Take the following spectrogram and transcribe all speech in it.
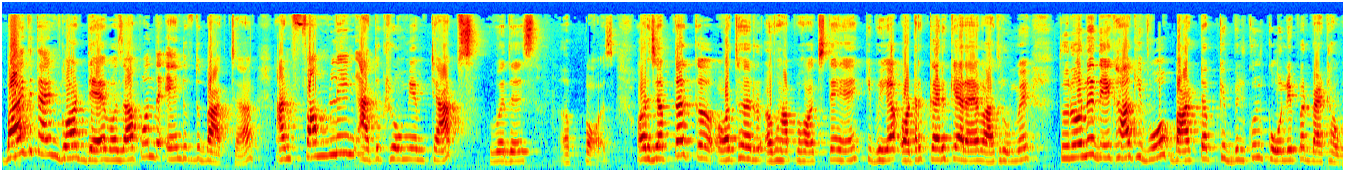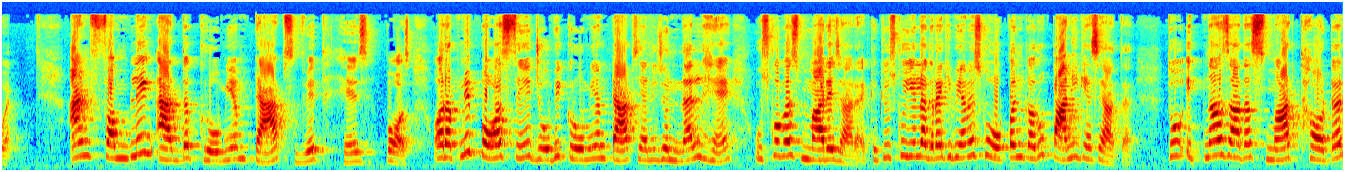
By the time God there was up on the end of the bathtub and fumbling at the chromium taps with his paws और जब तक ऑथर वहाँ पहुँचते हैं कि भैया ऑर्डर कर क्या रहा है बाथरूम में तो उन्होंने देखा कि वो बाथ के बिल्कुल कोने पर बैठा हुआ है। And fumbling at the chromium taps with his paws और अपने पॉज से जो भी क्रोमियम टैप्स यानी जो नल है, उसको बस मारे जा रहा है, क्योंकि उसको ये लग रहा है कि भैया मैं इसको ओपन करूँ, पानी कैसे आता है? तो इतना ज़्यादा स्मार्ट था ऑटर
